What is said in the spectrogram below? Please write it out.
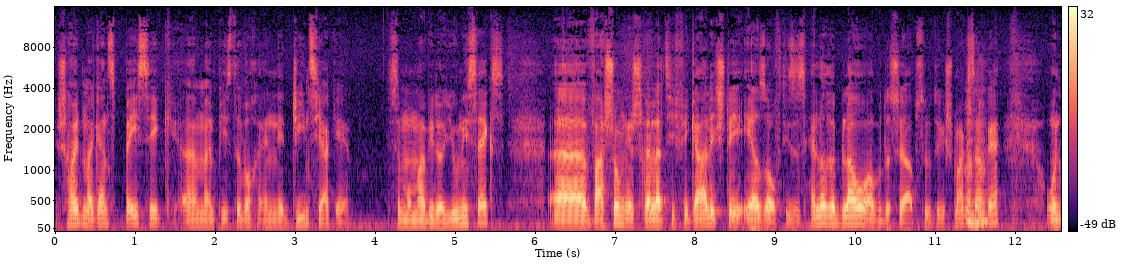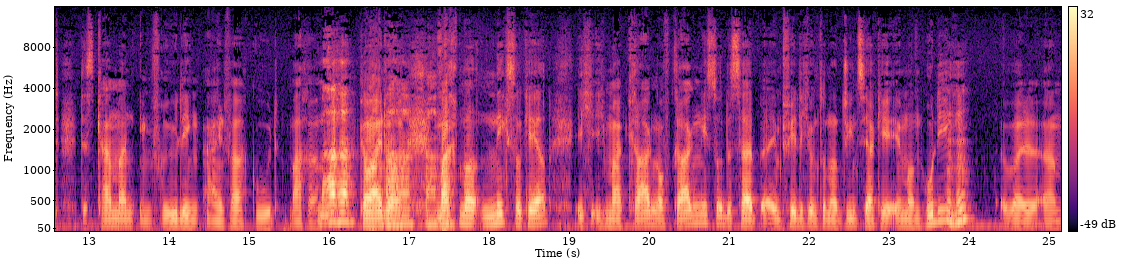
ist heute mal ganz basic äh, mein Piece der Woche in eine Jeansjacke. Sind wir mal wieder Unisex. Äh, Waschung ist relativ egal. Ich stehe eher so auf dieses hellere Blau, aber das ist ja absolute Geschmackssache. Mhm. Und das kann man im Frühling einfach gut machen. Machen. Kann man einfach machen. Macht man nichts verkehrt. Ich, ich mag Kragen auf Kragen nicht so, deshalb äh, empfehle ich unter einer Jeansjacke immer ein Hoodie. Mhm. Weil, ähm,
